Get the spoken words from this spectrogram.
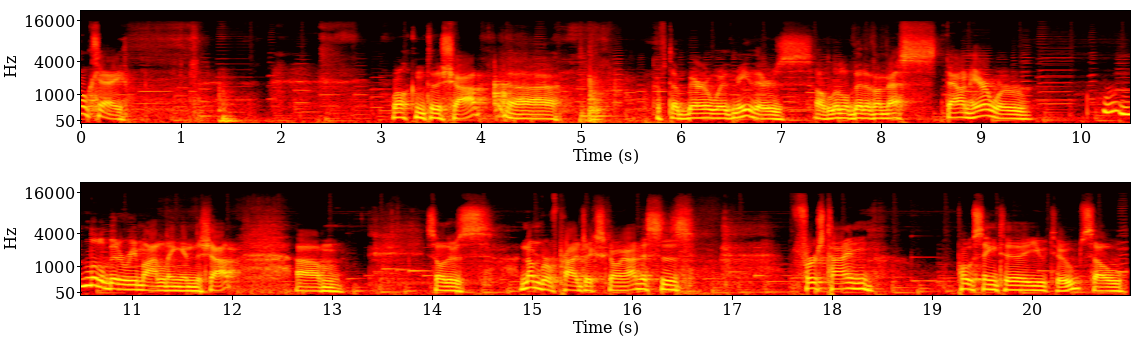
Okay. Welcome to the shop. Uh, have to bear with me. There's a little bit of a mess down here. We're a little bit of remodeling in the shop. Um, so there's a number of projects going on. This is first time posting to YouTube, so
